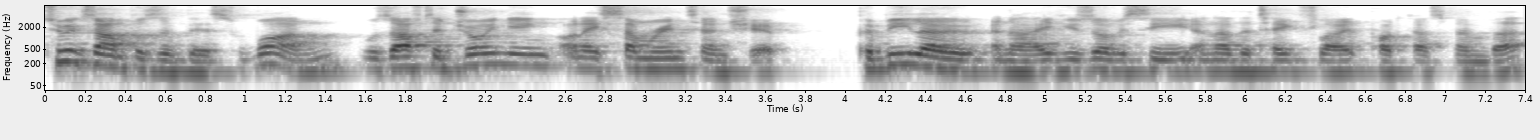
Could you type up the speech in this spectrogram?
Two examples of this. One was after joining on a summer internship, Pabilo and I, who's obviously another Take Flight podcast member,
